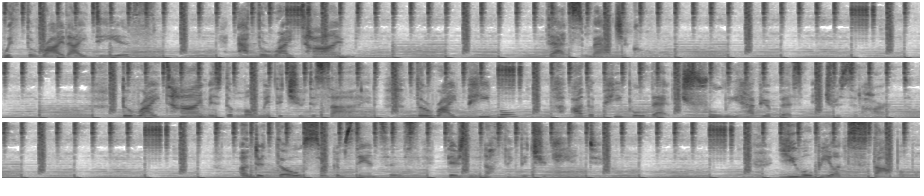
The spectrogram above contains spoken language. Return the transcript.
with the right ideas at the right time, that's magical. The right time is the moment that you decide. The right people are the people that truly have your best interests at heart. Under those circumstances, there's nothing that you can't do. You will be unstoppable.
